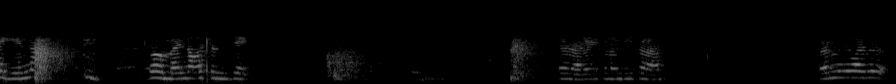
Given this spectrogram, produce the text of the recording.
Okay, yun na. So, meron ako isang deck. Tara, lagay ko lang dito ah. Para maniwala,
